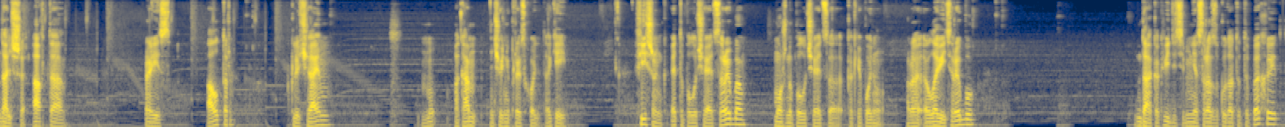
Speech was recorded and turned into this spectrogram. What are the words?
Дальше. Авто Race Alter. Включаем. Ну, пока ничего не происходит. Окей. Фишинг. Это получается рыба. Можно, получается, как я понял, ловить рыбу. Да, как видите, мне сразу куда-то тпхает.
